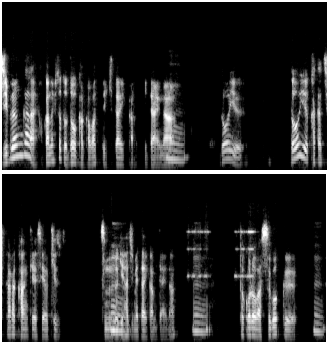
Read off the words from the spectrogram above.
自分が他の人とどう関わっていきたいかみたいうな、ん、どういう、どういう形から関係性を築紡ぎ始めたいかみたいなうん、ところはすごく、うん、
